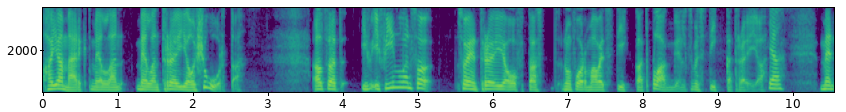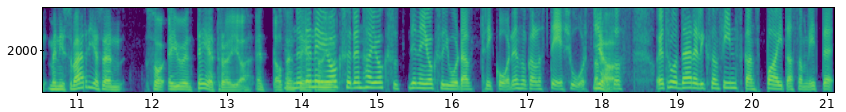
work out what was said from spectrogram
har jag märkt, mellan, mellan tröja och skjorta. Alltså att i, i Finland så, så är en tröja oftast någon form av ett stickat plagg, liksom en stickad tröja. Ja. Men, men i Sverige sen så är ju en T-tröja, alltså en den, är ju också, den, har ju också, den är ju också gjord av trikå, den som kallas t-skjorta Ja. hos oss. Och jag tror att där är liksom finskans paita som lite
